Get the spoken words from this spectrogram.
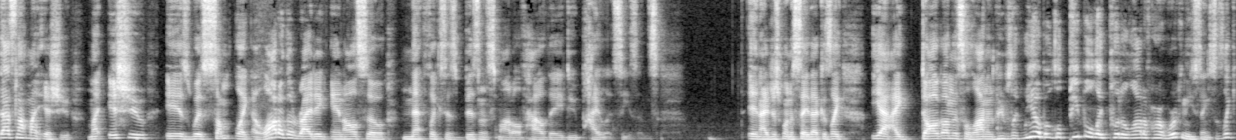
That's not my issue. My issue is with some like a lot of the writing and also Netflix's business model of how they do pilot seasons. And I just want to say that because like yeah, I dog on this a lot, and people's like, yeah, but look, people like put a lot of hard work in these things. It's like,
